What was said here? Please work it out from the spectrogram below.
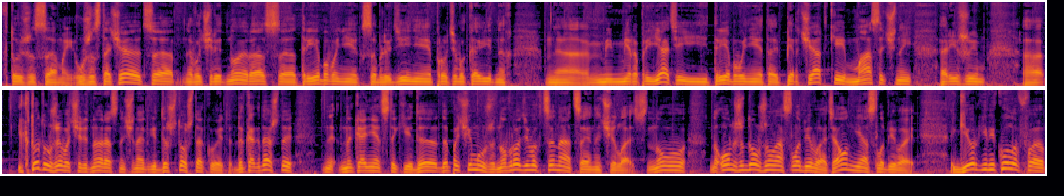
в той же самой, ужесточаются в очередной раз э, требования к соблюдению противоковидных э, мероприятий. И требования это перчатки, масочный режим. А, и кто-то уже в очередной раз начинает говорить, да что ж такое-то? Да когда ж ты, наконец-таки, да, да почему же? Ну, вроде вакцинация началась. Ну, он же должен ослабевать, а он не ослабевает. Георгий Викулов, э,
